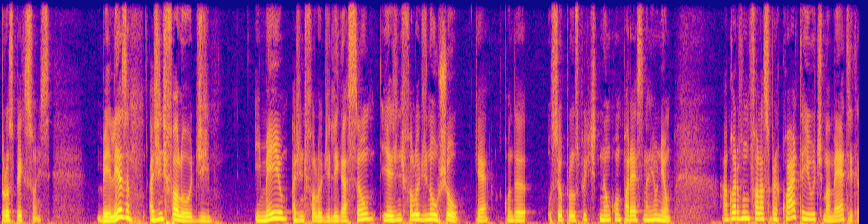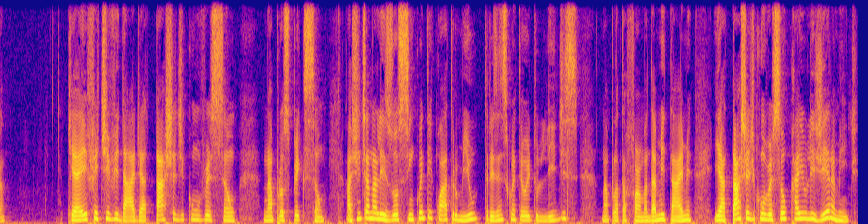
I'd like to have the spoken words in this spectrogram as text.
prospecções. Beleza? A gente falou de e-mail, a gente falou de ligação e a gente falou de no-show, que é quando o seu prospect não comparece na reunião. Agora vamos falar sobre a quarta e última métrica, que é a efetividade, a taxa de conversão na prospecção. A gente analisou 54.358 leads na plataforma da MeTime e a taxa de conversão caiu ligeiramente,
